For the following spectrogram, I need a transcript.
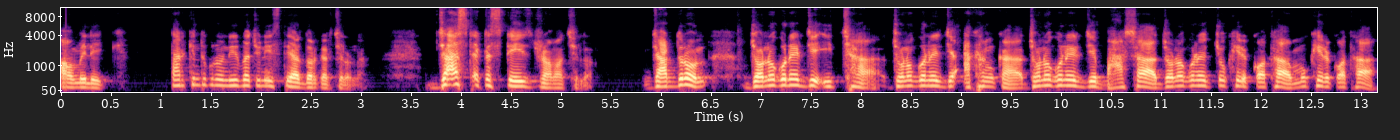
আওয়ামী লীগ তার কিন্তু কোনো নির্বাচনী ইস্তেহার দরকার ছিল না। জাস্ট একটা স্টেজ ড্রামা ছিল। যার দরুন জনগণের যে ইচ্ছা, জনগণের যে আকাঙ্ক্ষা, জনগণের যে ভাষা, জনগণের চোখের কথা, মুখের কথা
